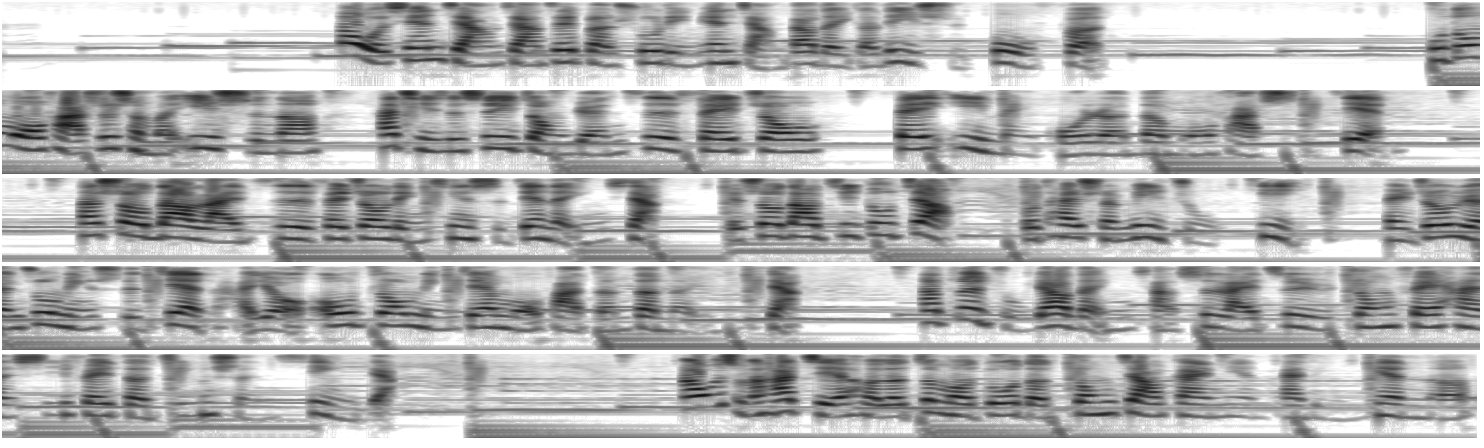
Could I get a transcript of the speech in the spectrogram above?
那我先讲讲这本书里面讲到的一个历史部分。弧都魔法是什么意思呢？它其实是一种源自非洲非裔美国人的魔法实践。它受到来自非洲灵性实践的影响，也受到基督教、犹太神秘主义、美洲原住民实践，还有欧洲民间魔法等等的影响。那最主要的影响是来自于中非和西非的精神信仰。那为什么它结合了这么多的宗教概念在里面呢？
